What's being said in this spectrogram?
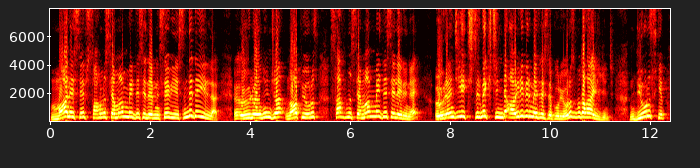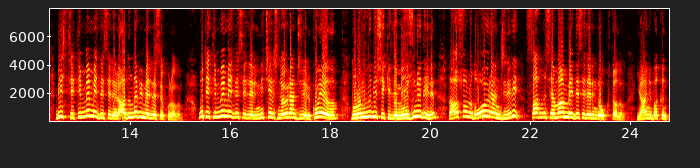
maalesef Sahn-ı Seman medreselerinin seviyesinde değiller. E, öyle olunca ne yapıyoruz? Sahn-ı Seman medreselerine Öğrenci yetiştirmek için de ayrı bir medrese kuruyoruz. Bu daha ilginç. Diyoruz ki biz tetinme medreseleri adında bir medrese kuralım. Bu tetinme medreselerinin içerisine öğrencileri koyalım. Donanımlı bir şekilde mezun edelim. Daha sonra da o öğrencileri Sahn-ı Seman medreselerinde okutalım. Yani bakın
